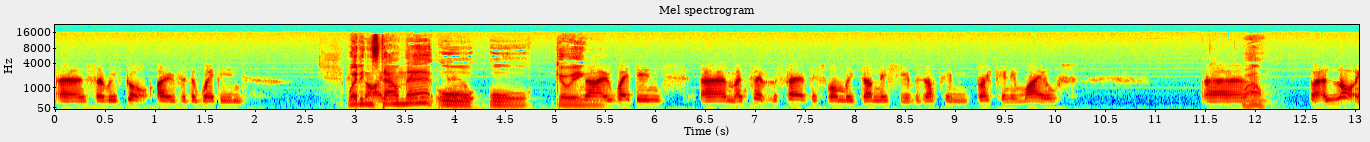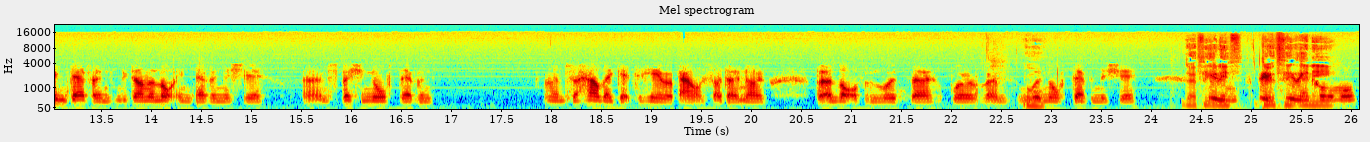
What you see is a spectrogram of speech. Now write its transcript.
Booked in. Uh, so we've got over the wedding. Weddings down there things or or going. No weddings. Um, I said the furthest one we've done this year was up in Brecon in Wales. Um, Wow. But a lot in Devon. We've done a lot in Devon this year, um, especially North Devon. Um, so how they get to hear about us, I don't know. But a lot of them were uh, were um, were North Devon this year. Don't think Few any. in, Don't few think in any. Cornwall.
